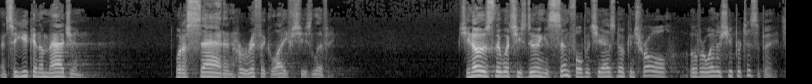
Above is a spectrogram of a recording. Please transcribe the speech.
And so you can imagine what a sad and horrific life she's living. She knows that what she's doing is sinful, but she has no control over whether she participates.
